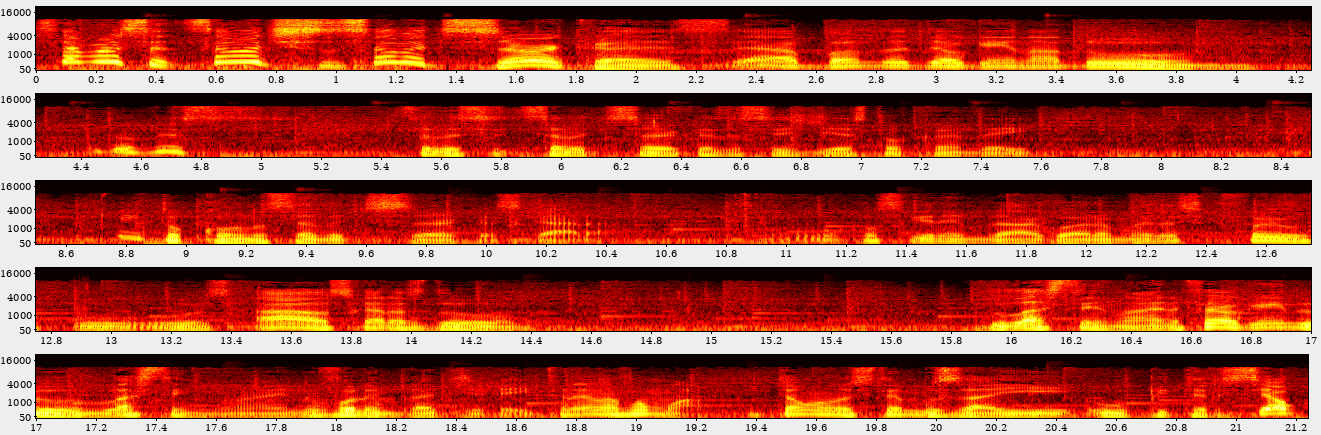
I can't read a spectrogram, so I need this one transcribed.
Savage, Savage, Savage Circus é a banda de alguém lá do. Eu vi Savage, Savage Circus esses dias tocando aí. Quem tocou no Savage Circus, cara? Não vou conseguir lembrar agora, mas acho que foi o, o, os. Ah, os caras do do Last in Line. Foi alguém do Last in Line, não vou lembrar direito, né? Mas vamos lá. Então nós temos aí o Peter Selk,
